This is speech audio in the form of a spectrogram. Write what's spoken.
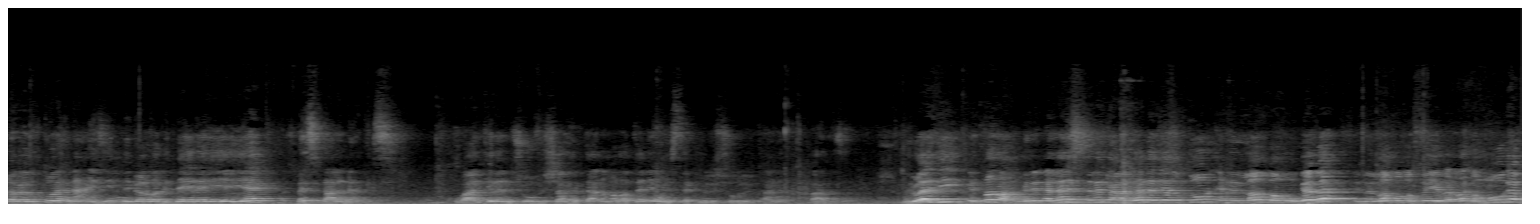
طب يا دكتور إحنا عايزين نجرب الدايرة هي إياك بس تعالى نعكس. وبعد كده نشوف الشرح بتاعنا مرة ثانية ونستكمل الشغل بتاعنا بعد ذلك. دلوقتي اتضح من الاناليسيس اللي انت عملتها لنا دي يا دكتور إن اللمبة موجبة إن اللمبة مطفيه يبقى الرقم موجب.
